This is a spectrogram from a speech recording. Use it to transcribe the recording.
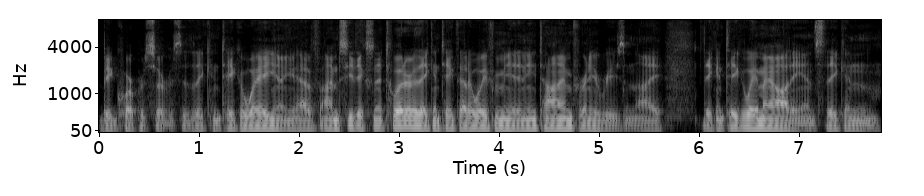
big corporate services. They can take away, you know, you have I'm C Dixon at Twitter. They can take that away from me at any time for any reason. I they can take away my audience. They can,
